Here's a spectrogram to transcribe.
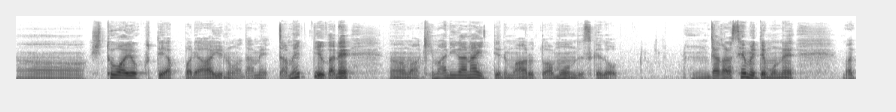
うん、人は良くてやっぱりああいうのはダメ。ダメっていうかね、うん、まあ決まりがないっていうのもあるとは思うんですけど、うん、だからせめてもね、まあ、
